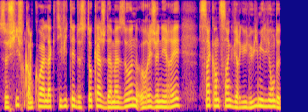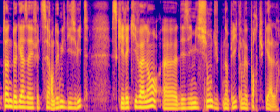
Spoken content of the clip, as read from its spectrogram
ce chiffre comme quoi l'activité de stockage d'Amazon aurait généré 55,8 millions de tonnes de gaz à effet de serre en 2018, ce qui est l'équivalent euh, des émissions d'un pays comme le Portugal.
